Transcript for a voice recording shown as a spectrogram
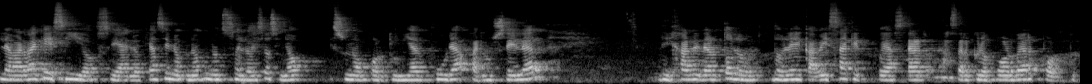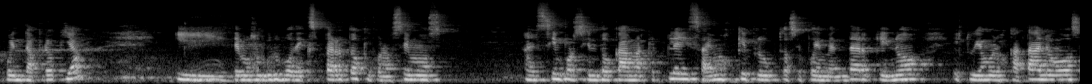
la verdad que sí, o sea, lo que hace no, no, no solo eso, sino es una oportunidad pura para un seller dejar de dar todo los dolor de cabeza que puede hacer hacer cross-border por tu cuenta propia. Y tenemos un grupo de expertos que conocemos al 100% cada marketplace, sabemos qué productos se pueden vender, qué no, estudiamos los catálogos,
